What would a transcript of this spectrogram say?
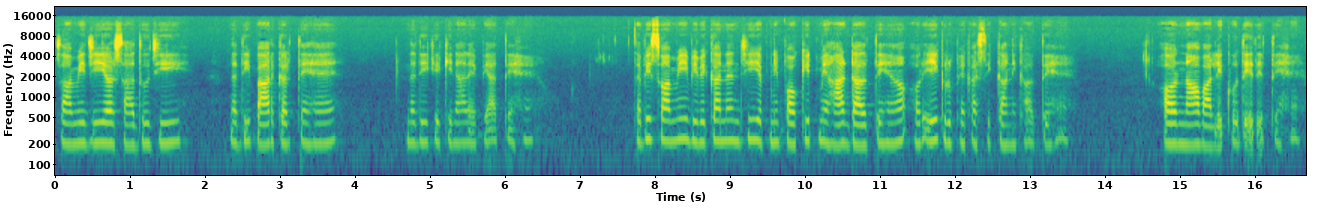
स्वामी जी और साधु जी नदी पार करते हैं, नदी के किनारे पे आते हैं। तभी स्वामी विवेकानंद जी अपनी पॉकेट में हाथ डालते हैं और एक रुपए का सिक्का निकालते हैं। और नाव वाले को दे देते हैं।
